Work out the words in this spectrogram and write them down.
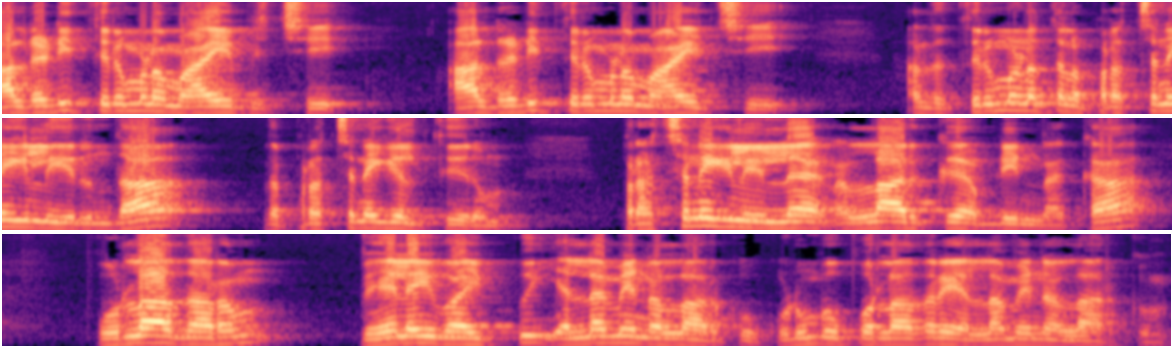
ஆல்ரெடி திருமணம் ஆயிடுச்சு. ஆல்ரெடி திருமணம் ஆயிடுச்சு. அந்த திருமணத்தில் பிரச்சனைகள் இருந்தால் அந்த பிரச்சனைகள் தீரும். பிரச்சனைகள் இல்லை நல்லா இருக்குது அப்படின்னாக்கா பொருளாதாரம் வேலைவாய்ப்பு எல்லாமே நல்லாயிருக்கும் குடும்ப பொருளாதாரம் எல்லாமே நல்லாயிருக்கும்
